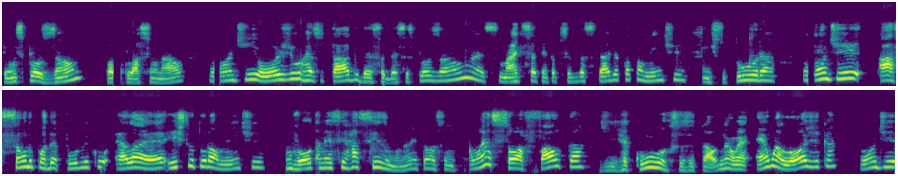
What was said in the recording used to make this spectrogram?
tem uma explosão populacional, onde hoje o resultado dessa, dessa explosão é mais de 70% da cidade é totalmente em estrutura, onde a ação do poder público ela é estruturalmente volta nesse racismo, né? Então, assim, não é só a falta de recursos e tal, não, é, é uma lógica onde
